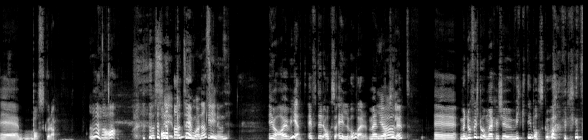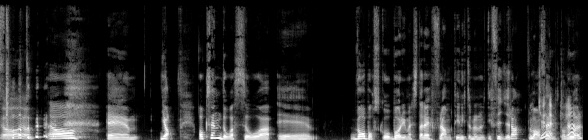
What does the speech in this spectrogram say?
eh, Bosco då. Jaha. Vad, sy- Han vad lämnar sin hund. Ja, jag vet. Efter också 11 år. Men Ja. absolut. Eh, men då förstår man kanske hur viktig Bosco var för sin Ja, stad. ja. Ja. Ehm, ja, och sen då så eh, var Bosco borgmästare fram till 1994. Då var han Jäklar. 15 år.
